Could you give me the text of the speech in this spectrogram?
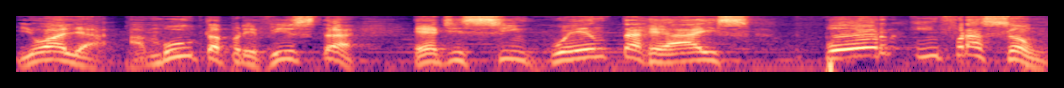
E olha, a multa prevista é de 50 reais por infração.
